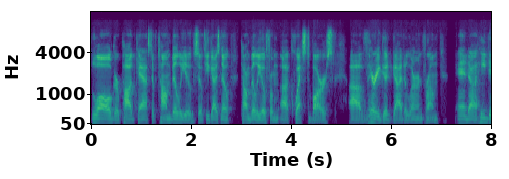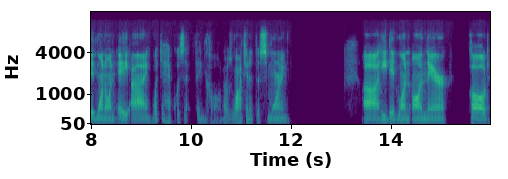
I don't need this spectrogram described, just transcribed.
blog or podcast of Tom Bilyeu. So if you guys know Tom Bilyeu from uh, Quest Bars, uh, very good guy to learn from and uh, he did one on AI. What the heck was that thing called? I was watching it this morning. Uh, he did one on there called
